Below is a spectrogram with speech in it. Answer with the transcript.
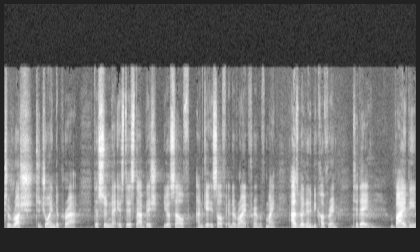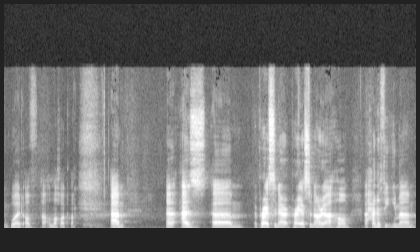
to rush to join the prayer. The sunnah is to establish yourself and get yourself in the right frame of mind, as we're going to be covering today by the word of uh, Allahu Akbar. Um, uh, as um, a prayer scenario, prayer scenario at home, a Hanafi imam,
